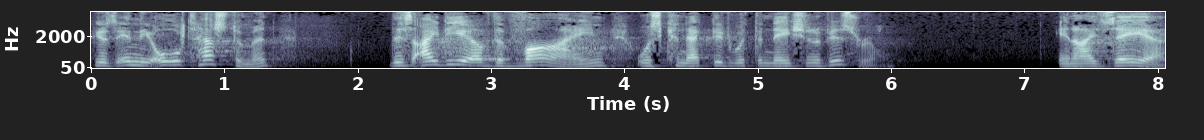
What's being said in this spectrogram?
Because in the Old Testament, this idea of the vine was connected with the nation of Israel. In Isaiah,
